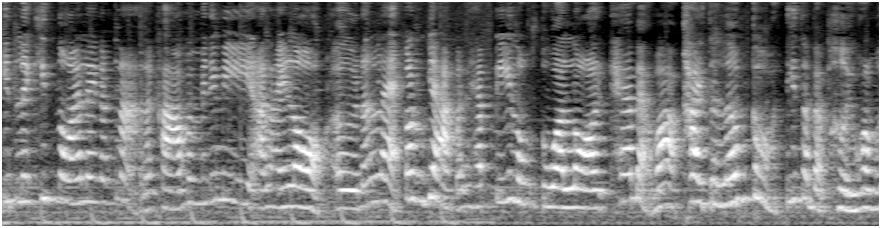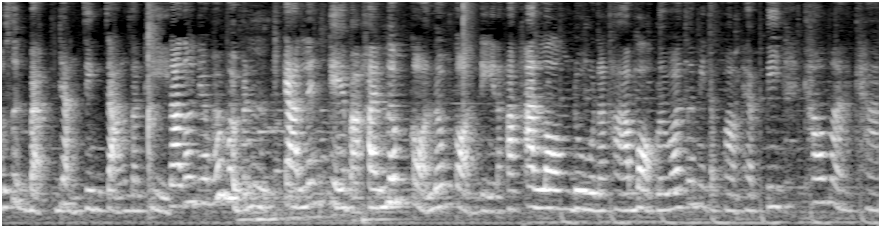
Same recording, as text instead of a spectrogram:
คิดเล็กคิดน้อยอะไรนักหนา นะคะ มันไม่ได้มีอะไรหรอกเออนั่นแหละ ก็ทุกอย่างมันแฮปปี้ลงตัวรอแค่แบบว่าใครจะเริ่มก่อนที่จะแบบเผยความรู้สึกแบบอย่างจริงจังสักทีนะตอนนี้มันเหมือนเป็นการเล่นเกมอะใครเริ่มก่อนเริ่มก่อนดีนะคะอะลองดูนะคะ บอกเลยว่าจะมีแต่ความแฮปปี้เข้ามาค่ะ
